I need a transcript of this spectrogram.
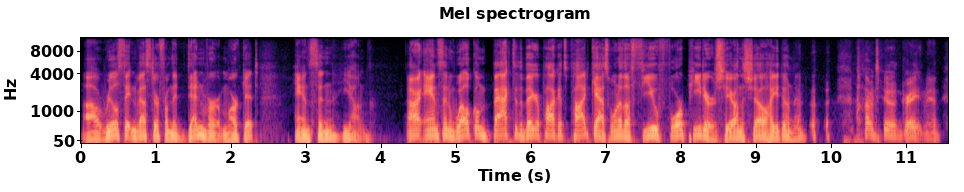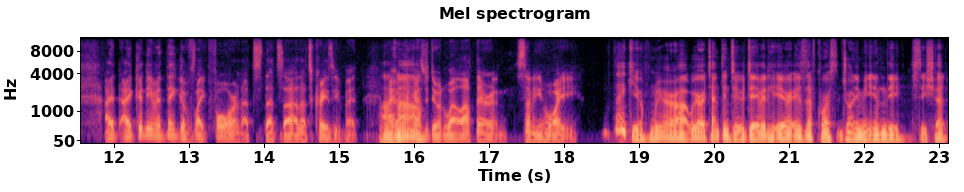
uh, real estate investor from the Denver market, Anson Young. All right, Anson, welcome back to the Bigger Pockets podcast. One of the few four Peters here on the show. How you doing, man? I'm doing great, man. I I couldn't even think of like four. That's that's uh that's crazy, but I I, hope you guys are doing well out there in sunny Hawaii. Thank you. We are uh, we are attempting to. David here is of course joining me in the sea shed,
